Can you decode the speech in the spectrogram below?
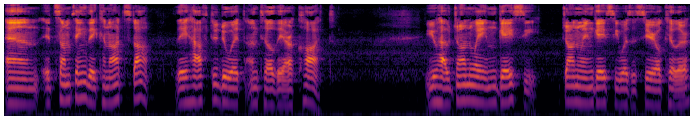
And it's something they cannot stop. They have to do it until they are caught. You have John Wayne Gacy. John Wayne Gacy was a serial killer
